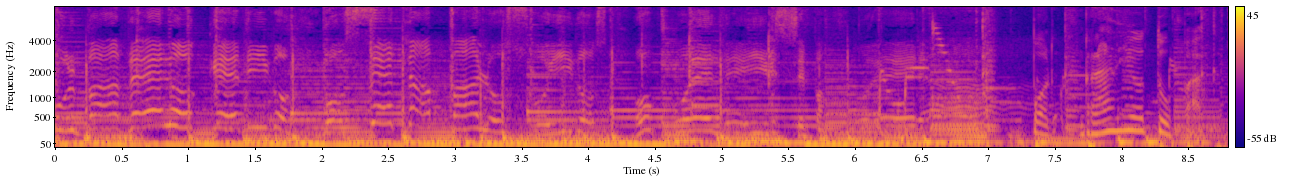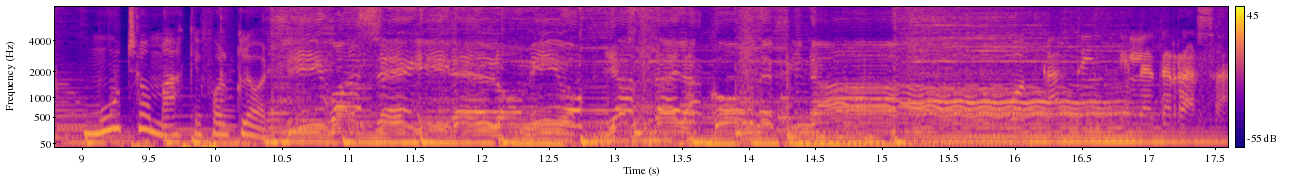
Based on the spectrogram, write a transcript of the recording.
culpa de lo que digo, o se tapa los oídos o puede irse para afuera. Por Radio Tupac, mucho más que folclore. Igual seguiré lo mío y hasta el acorde final. Podcasting en la terraza.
